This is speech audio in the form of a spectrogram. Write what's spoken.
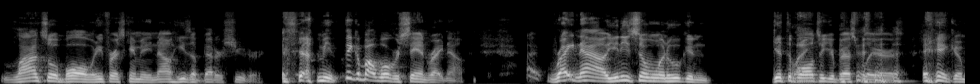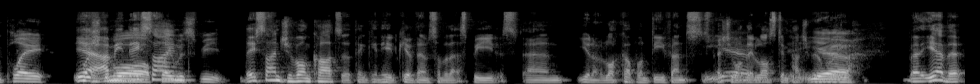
Lonzo Ball, when he first came in, now he's a better shooter. I mean, think about what we're saying right now. Right now, you need someone who can get the ball to your best players and can play. Yeah, I mean, ball, they signed with speed. They signed Jevon Carter thinking he'd give them some of that speed and you know lock up on defense, especially yeah. what they lost in Patrick. Yeah, but yeah, that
